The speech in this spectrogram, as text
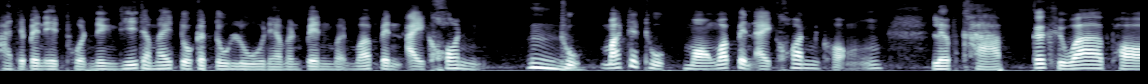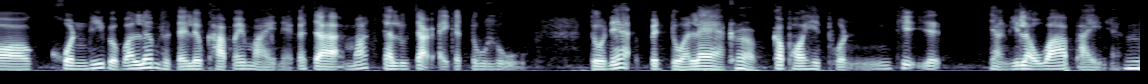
อาจจะเป็นเหตุผลหนึ่งที่ทำให้ตัว Cthulhu เนี่ยมันเป็นเหมือนว่าเป็นไอคอนอืมถูกมักจะถูกมองว่าเป็นไอคอนของ Lovecraft ก็คือว่าพอคนที่แบบว่าเริ่มสนใจ Lovecraft ใหม่ ๆ เนี่ยก็จะมักจะรู้จักไอ Cthulhu ตัวเนี้ยเป็นตัวแรกครับก็เพราะเหตุผลที่อย่างที่เราว่าไปเนี่ยอื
